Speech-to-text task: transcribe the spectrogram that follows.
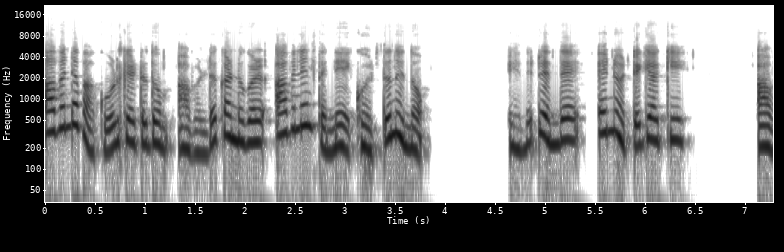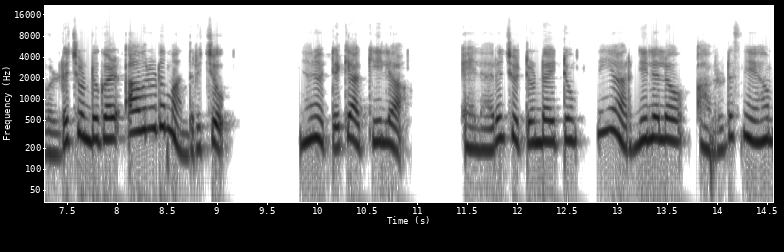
അവന്റെ വാക്കുകൾ കേട്ടതും അവളുടെ കണ്ണുകൾ അവനിൽ തന്നെ കൊരുത്തു നിന്നു. എന്നിട്ട് എന്തേ എന്നെ ഒറ്റയ്ക്കാക്കി? അവളുടെ ചുണ്ടുകൾ അവനോട് മന്ത്രിച്ചു. ഞാൻ ഒറ്റയ്ക്കാക്കിയില്ല. എല്ലാരും ചുറ്റുണ്ടായിട്ടും നീ അറിഞ്ഞില്ലല്ലോ അവരുടെ സ്നേഹം.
